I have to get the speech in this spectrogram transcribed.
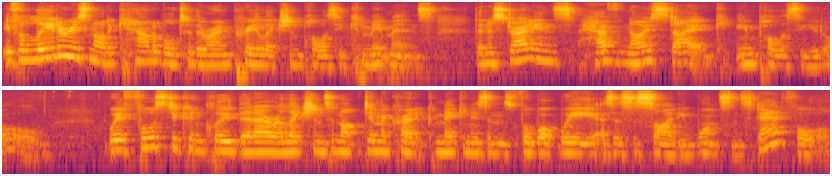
If a leader is not accountable to their own pre election policy commitments, then Australians have no stake in policy at all. We're forced to conclude that our elections are not democratic mechanisms for what we as a society wants and stand for,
